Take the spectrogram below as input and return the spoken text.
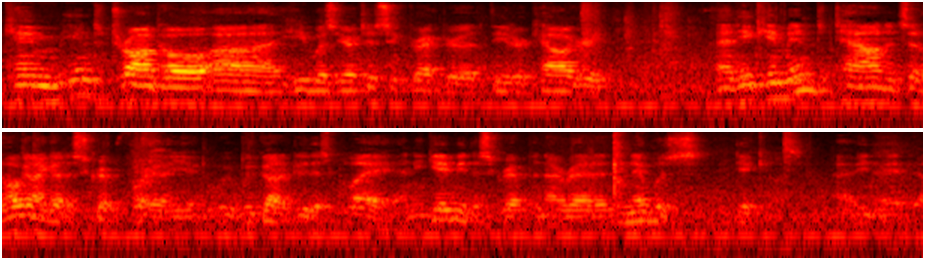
came into Toronto. Uh, he was the artistic director at Theatre Calgary. And he came into town and said, Hogan, I got a script for you. We've got to do this play. And he gave me the script, and I read it, and it was ridiculous. I mean, it,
